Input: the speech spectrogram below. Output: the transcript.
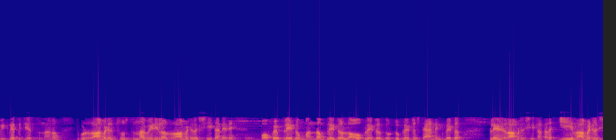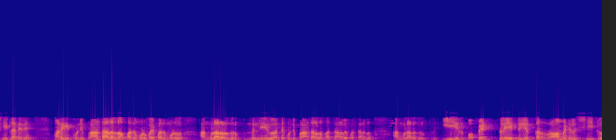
విజ్ఞప్తి చేస్తున్నాను. ఇప్పుడు రా మెటీరియల్ చూస్తున్న వీడియోలో రా మెటీరియల్ షీట్ అనేది బఫే ప్లేటు మందం ప్లేటు లవ్ ప్లేటు దొడ్డు plate standing plate plate raw material sheet అంటారు ఈ రా మెటీరియల్ షీట్లు అనేది మనకి కొన్ని ప్రాంతాలలో పదమూడు బై పదమూడు అంగుళాలలో దొరుకుతుంది. లేదు అంటే కొన్ని ప్రాంతాలలో పద్నాలుగు బై పద్నాలుగు అంగుళాలు దొరుకుతుంది. ఈ బఫెట్ ప్లేట్ యొక్క రా మెటీరియల్ షీటు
